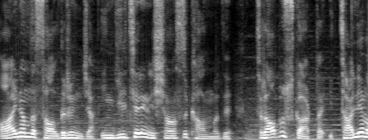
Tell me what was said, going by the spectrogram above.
aynı anda saldırınca İngiltere'nin şansı kalmadı. Trablusgarp'ta İtalya ve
